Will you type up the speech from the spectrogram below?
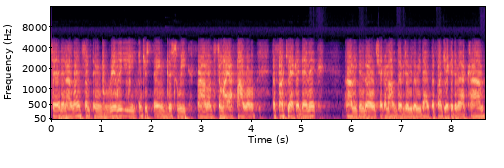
said, and I learned something really interesting this week from somebody I follow, the Funky Academic. Um, you can go check them out at www.thefunkyacademic.com.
